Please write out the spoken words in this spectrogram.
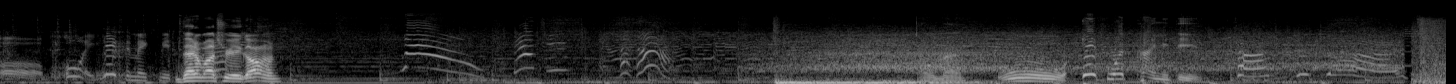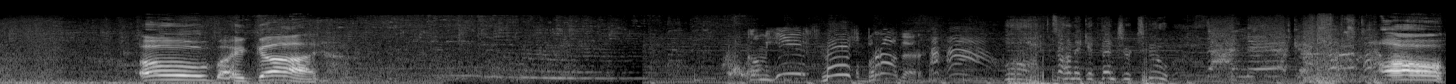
Oh, boy, that makes me... Better watch where you're going. Ooh, guess what time it is? Oh my god. Come here, smash brother! Oh, Sonic Adventure 2! Oh.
